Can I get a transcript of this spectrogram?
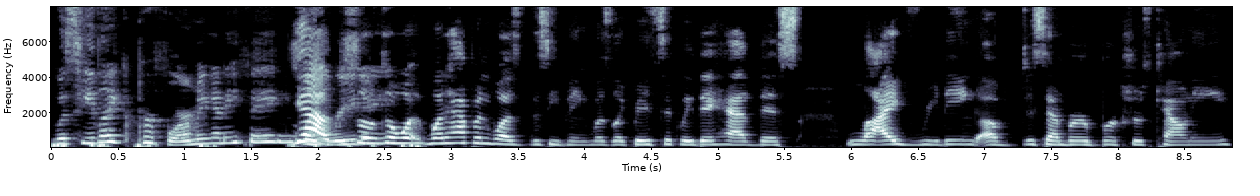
Was he like performing anything? Yeah. Like, so so what what happened was this evening was like basically they had this live reading of December Berkshire's County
